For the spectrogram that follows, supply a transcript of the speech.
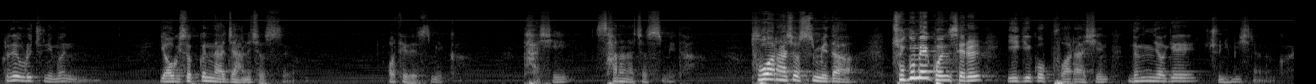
그런데 우리 주님은 여기서 끝나지 않으셨어요. 어떻게 됐습니까? 다시 살아나셨습니다. 부활하셨습니다. 죽음의 권세를 이기고 부활하신 능력의 주님이시라는 거예요.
